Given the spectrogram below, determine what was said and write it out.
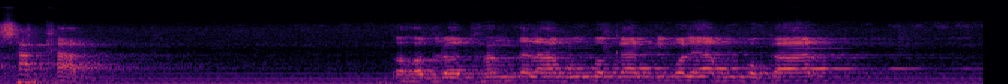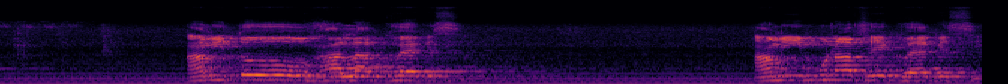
সাক্ষাৎ। তো হজরত হানজালা আবু বকার কি বলে আবু বকার? আমি তো হালাক হয়ে গেছি। আমি মুনাফেক হয়ে গেছি।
